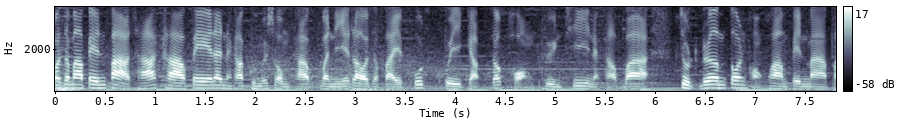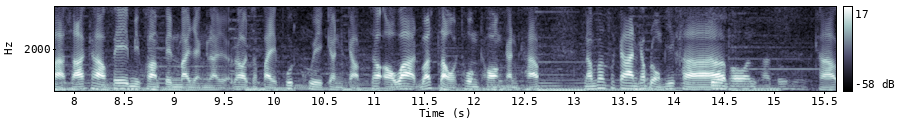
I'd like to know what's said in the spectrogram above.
กว่าจะมาเป็นป่าช้าคาเฟ่ได้นะครับคุณผู้ชมครับ วันนี้เราจะไปพูดคุยกับเจ้าของพื้นที่นะครับว่าจุดเริ่มต้นของความเป็นมาป่าช้าคาเฟ่มีความเป็นมาอย่างไร เราจะไปพูดคุยกันกับเจ้าอาวาสวัดเสาธงทองกันครับน้ำพัสการครับหลวงพี่ครัเพื่บอพรสาธุครับ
